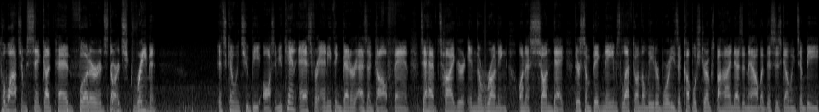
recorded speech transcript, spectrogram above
to watch him sink a 10-footer and start screaming it's going to be awesome. You can't ask for anything better as a golf fan to have Tiger in the running on a Sunday. There's some big names left on the leaderboard. He's a couple strokes behind as of now, but this is going to be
